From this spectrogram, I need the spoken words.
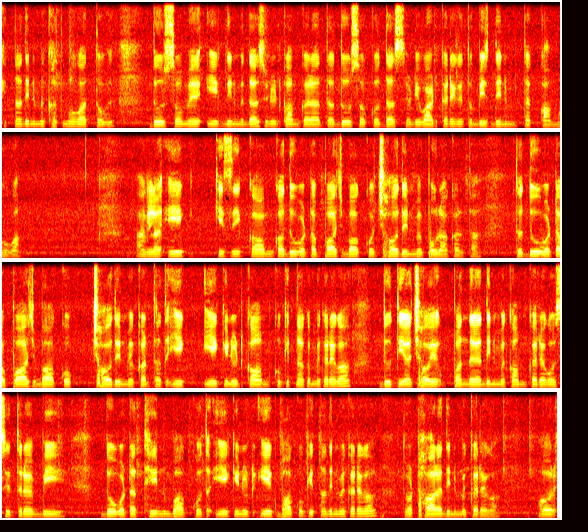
कितना दिन में ख़त्म होगा? तो दो सौ में एक दिन में दस यूनिट काम करा तो दो सौ को दस से डिवाइड करेंगे तो बीस दिन तक काम होगा। अगला, एक किसी काम का दो बटा पाँच भाग को छः दिन में पूरा करता। तो दो बटा पाँच भाग को छः दिन में करता तो एक एक यूनिट काम को कितना कम में करेगा? द्वितीय छः पंद्रह दिन में काम करेगा। उसी तरह बी दो बटा तीन भाग को तो एक यूनिट, एक भाग को कितना दिन में करेगा? तो अठारह दिन में करेगा। और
